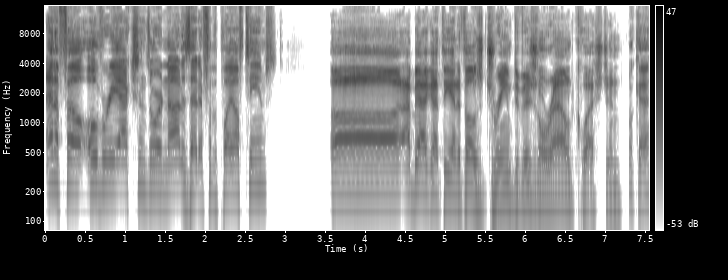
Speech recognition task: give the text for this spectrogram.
NFL overreactions or not? Is that it for the playoff teams? Uh, I mean, I got the NFL's dream divisional round question. Okay.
